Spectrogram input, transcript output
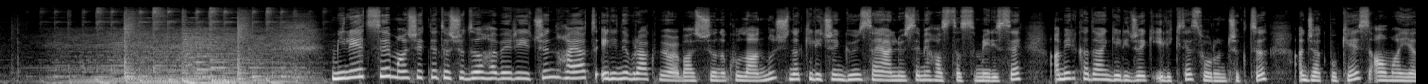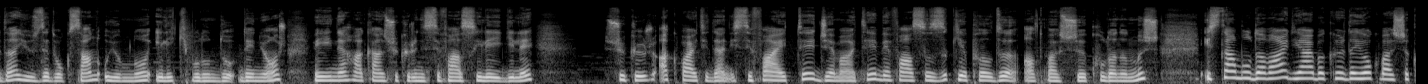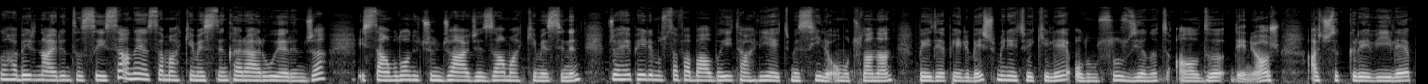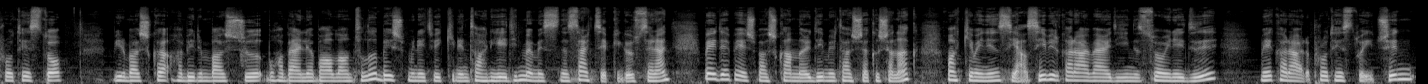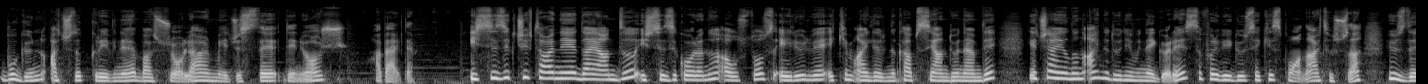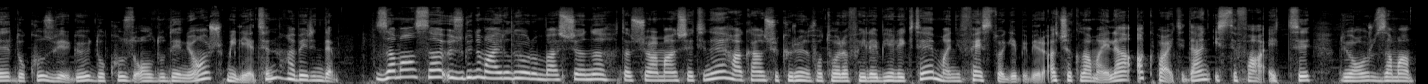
Milliyet ise manşetine taşıdığı haberi için hayat elini bırakmıyor başlığını kullanmış. Nakil için gün sayan lösemi hastası Melis'e Amerika'dan gelecek ilikte sorun çıktı. Ancak bu kez Almanya'da %90 uyumlu ilik bulundu deniyor. Ve yine Hakan Şükür'ün istifası ile ilgili Şükür AK Parti'den istifa etti, cemaate vefasızlık yapıldı alt başlığı kullanılmış. İstanbul'da var, Diyarbakır'da yok başlıklı haberin ayrıntısı ise Anayasa Mahkemesi'nin kararı uyarınca İstanbul 13. Ağır Ceza Mahkemesi'nin CHP'li Mustafa Balbay'ı tahliye etmesiyle umutlanan BDP'li 5 milletvekili olumsuz yanıt aldı deniyor. Açlık greviyle protesto Bir başka haberin başlığı bu haberle bağlantılı 5 milletvekilinin tahliye edilmemesine sert tepki gösteren BDP eş başkanları Demirtaş Yakışanak mahkemenin siyasi bir karar verdiğini söyledi ve kararı protesto için bugün açlık grevine başlıyorlar mecliste deniyor haberde. İşsizlik çift haneye dayandı. İşsizlik oranı Ağustos, Eylül ve Ekim aylarını kapsayan dönemde geçen yılın aynı dönemine göre 0,8 puan artışla %9,9 oldu deniyor Milliyet'in haberinde. Zamansa üzgünüm ayrılıyorum başlığını taşıyor manşetine Hakan Şükür'ün fotoğrafıyla birlikte manifesto gibi bir açıklamayla AK Parti'den istifa etti diyor zaman.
